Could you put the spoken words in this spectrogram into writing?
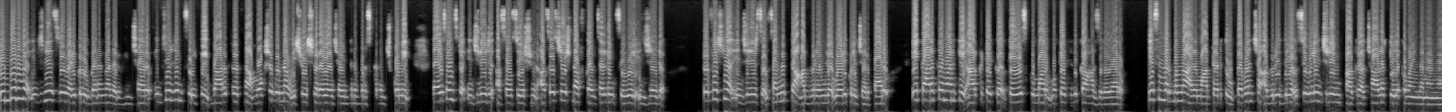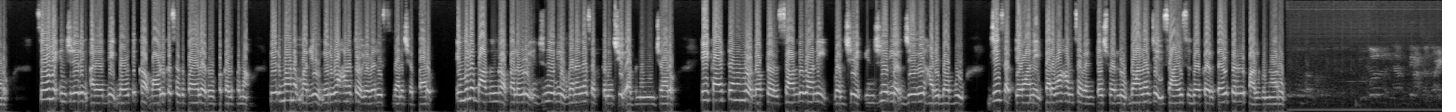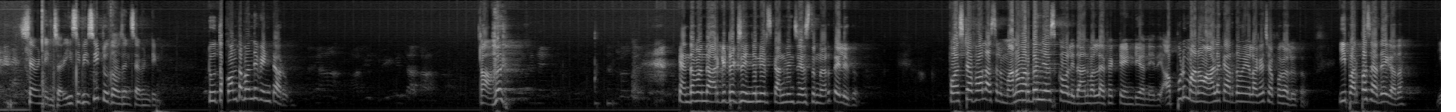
గుంటూరులో engineers day వేడుకలు ఘనంగా నిర్వహించారు. ఇంజనీరింగ్ శిల్పి భారతరత్న మోక్షగుండం విశ్వేశ్వరయ్య జయంతిని పురస్కరించుకుని licensed engineer association association of consulting civil engineer professional engineers సంయుక్త ఆధ్వర్యంలో వేడుకలు జరిపారు. ఈ కార్యక్రమానికి ఆర్కిటెక్ట్ కెఎస్ కుమార్ ముఖ్య అతిథిగా హాజరయ్యారు. ఈ సందర్భంగా ఆయన మాట్లాడుతూ ప్రపంచ అభివృద్ధిలో సివిల్ ఇంజనీరింగ్ పాత్ర చాలా కీలకమైందని అన్నారు. సివిల్ ఇంజనీరింగ్ అనేది భౌతిక మౌలిక సదుపాయాల రూపకల్పన నిర్మాణం మరియు నిర్వహణతో వ్యవహరిస్తుందని చెప్పారు. ఇందులో భాగంగా పలువురు ఇంజనీర్లు ఘనంగా సత్కరించి అభినందించారు. ఈ కార్యక్రమంలో డాక్టర్ సాందివాణి వజ్జే ఇంజనీర్ల G V Haribabu G Satyavani Paramahamsa Venkateswarlu Balaji Sai Sudhakar తదితరులు పాల్గొన్నారు. Seventeen sir ECBC two thousand seventeen two కొంతమంది వింటారు. ఎంతమంది ఆర్కిటెక్ట్స్ ఇంజనీర్స్ కన్విన్స్ చేస్తున్నారు తెలీదు. ఫస్ట్ ఆఫ్ ఆల్ అసలు మనం అర్థం చేసుకోవాలి దానివల్ల ఎఫెక్ట్ ఏంటి అనేది. అప్పుడు మనం వాళ్ళకి అర్థమయ్యేలాగా చెప్పగలుగుతాం. ఈ పర్పస్ అదే కదా.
